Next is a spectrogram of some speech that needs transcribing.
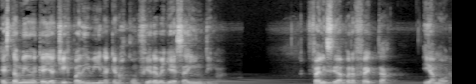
Es también aquella chispa divina que nos confiere belleza íntima, felicidad perfecta y amor.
